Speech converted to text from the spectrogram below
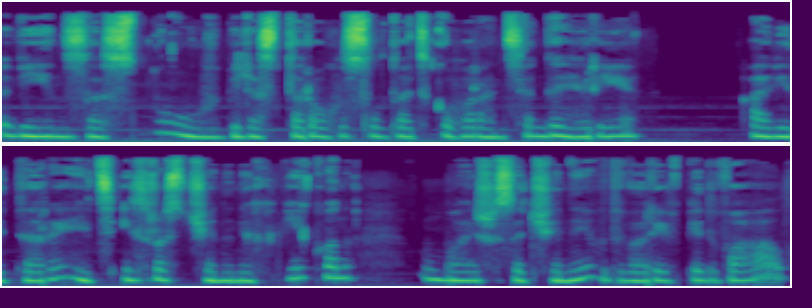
Він заснув біля старого солдатського ранця Гері, а вітерець із розчинених вікон майже зачинив двері в підвал.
